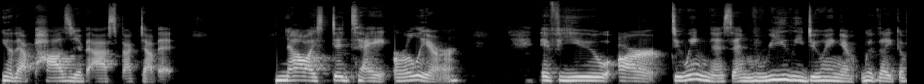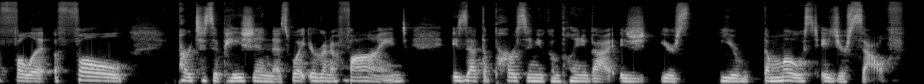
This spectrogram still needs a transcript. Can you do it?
you know, that positive aspect of it. Now, I did say earlier, if you are doing this and really doing it with like a full, a full, participation, that's what you're going to find is that the person you complain about is your, your, the most is yourself.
